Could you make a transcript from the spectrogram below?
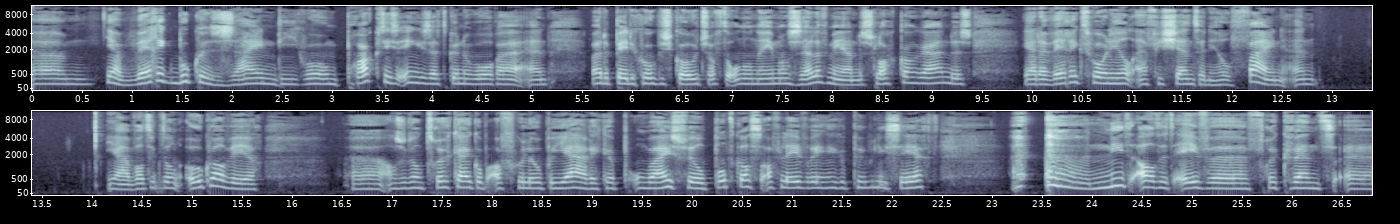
um, ja, werkboeken zijn die gewoon praktisch ingezet kunnen worden. En waar de pedagogisch coach of de ondernemer zelf mee aan de slag kan gaan. Dus ja, dat werkt gewoon heel efficiënt en heel fijn. En ja, wat ik dan ook wel weer, uh, als ik dan terugkijk op afgelopen jaar, ik heb onwijs veel podcastafleveringen gepubliceerd. Niet altijd even frequent uh,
